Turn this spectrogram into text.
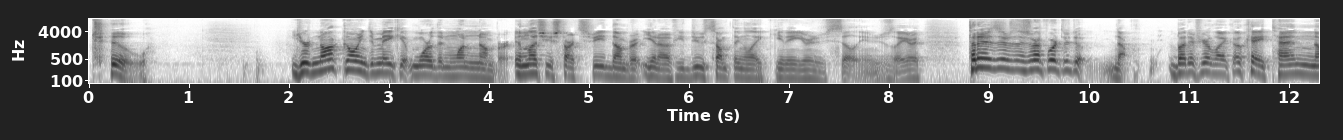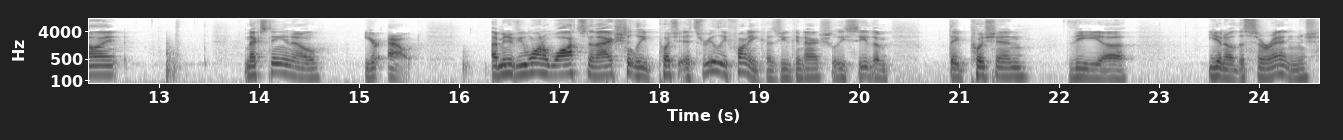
two, you're not going to make it more than one number unless you start speed number. You know, if you do something like you know you're silly and you're just like no. But if you're like okay, 10, 9, next thing you know, you're out. I mean, if you want to watch them actually push, it's really funny because you can actually see them. They push in the, uh, you know, the syringe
